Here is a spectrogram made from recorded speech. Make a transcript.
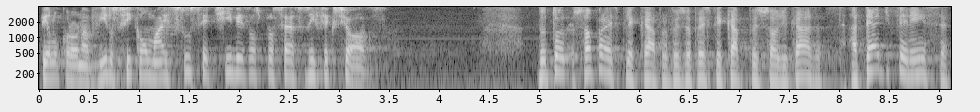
pelo coronavírus ficam mais suscetíveis aos processos infecciosos. Doutor, só para explicar, professor, para explicar para o pessoal de casa, até a diferença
